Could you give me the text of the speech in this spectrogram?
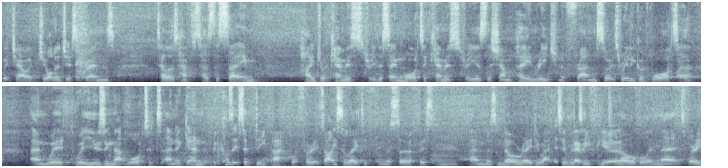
which our geologist friends tell us has, has the same hydrochemistry, the same water chemistry as the Champagne region of France. So it's really good water. And we're, we're using that water, to, and again, because it's a deep aquifer, it's isolated from the surface, mm. and there's no radioactivity from Chernobyl in there. It's very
